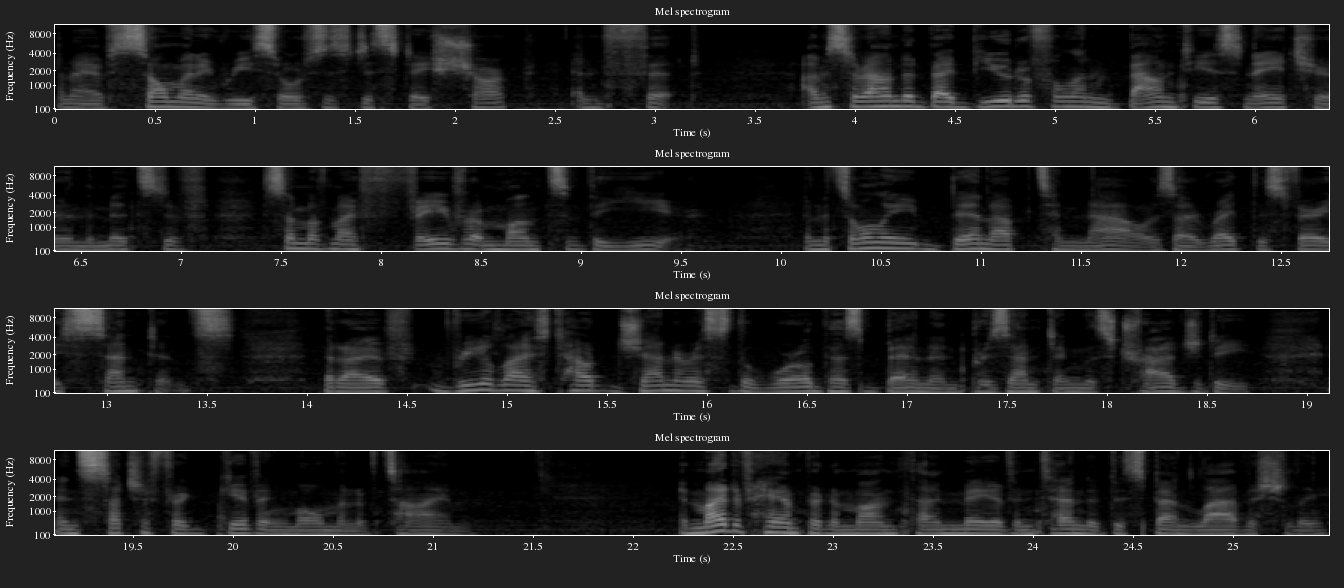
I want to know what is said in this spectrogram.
and I have so many resources to stay sharp and fit. I'm surrounded by beautiful and bounteous nature in the midst of some of my favorite months of the year. And it's only been up to now, as I write this very sentence, that I've realized how generous the world has been in presenting this tragedy in such a forgiving moment of time. It might have hampered a month I may have intended to spend lavishly,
